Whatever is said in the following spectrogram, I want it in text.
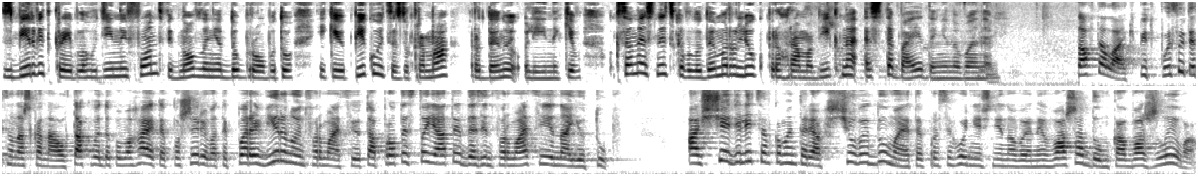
Збір відкриє благодійний фонд відновлення добробуту, який опікується, зокрема, родиною олійників. Оксана Ясницька, Володимир Люк, програма Вікна СТБ. Єдині новини. Ставте лайк, підписуйтесь на наш канал. Так ви допомагаєте поширювати перевірену інформацію та протистояти дезінформації на YouTube. А ще діліться в коментарях, що ви думаєте про сьогоднішні новини. Ваша думка важлива.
